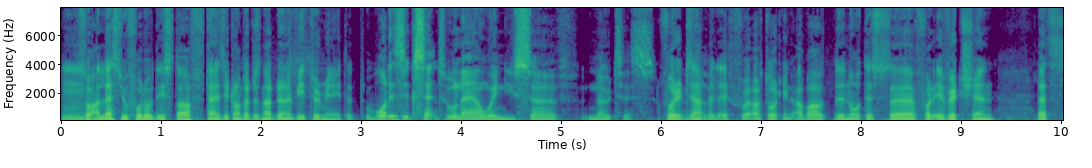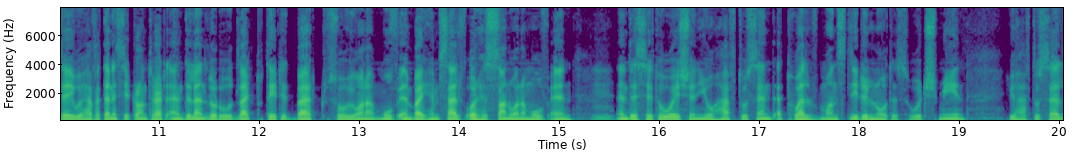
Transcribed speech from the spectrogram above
Mm. So unless you follow this stuff, tenancy contract is not going to be terminated. What is acceptable now when you serve notice? For example, if we are talking about the notice uh, for eviction, let's say we have a tenancy contract and the landlord would like to take it back, so he want to move in by himself or his son want to move in. Mm. In this situation, you have to send a 12 months legal notice, which means you have to sell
